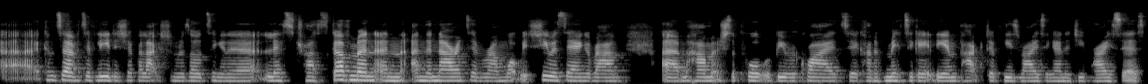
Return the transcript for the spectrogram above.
uh, conservative leadership election resulting in a Liz Truss government and and the narrative around what she was saying around um, how much support would be required to kind of mitigate the impact of these rising energy prices prices,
